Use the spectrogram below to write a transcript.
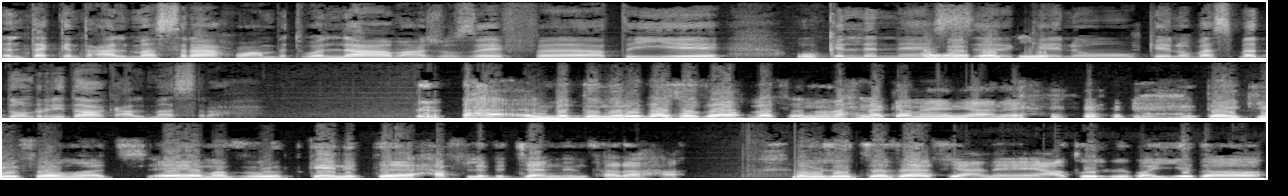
أنت كنت على المسرح وعم بتولعها مع جوزيف عطية وكل الناس كانوا كانوا بس بدهم رضاك على المسرح. بدهم رضا جوزيف بس إنه نحن كمان يعني. Thank you so much إيه مزبوط كانت حفلة بتجنن صراحة. بوجود جوزيف يعني على طول ببيضها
